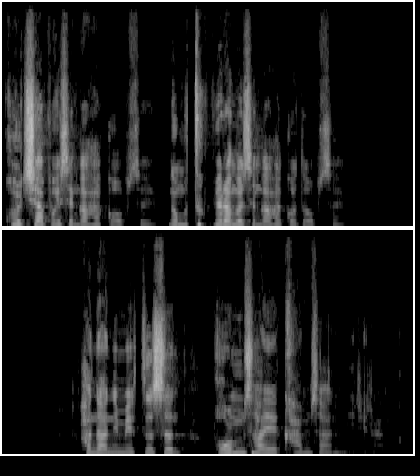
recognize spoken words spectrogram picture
골치 아프게 생각할 거 없어요. 너무 특별한 걸 생각할 것도 없어요. 하나님의 뜻은 범사에 감사하는 일이라는 거예요.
